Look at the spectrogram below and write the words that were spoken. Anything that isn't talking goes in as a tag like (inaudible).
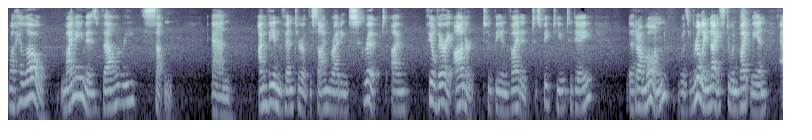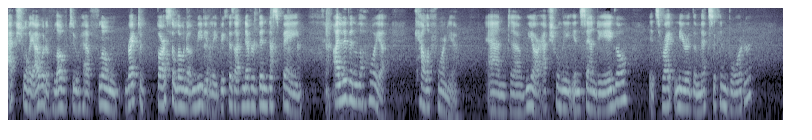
Well, hello. My name is Valerie Sutton, and I'm the inventor of the sign writing script. I feel very honored to be invited to speak to you today. Ramon was really nice to invite me, and actually, I would have loved to have flown right to Barcelona immediately because I've never been to Spain. I live in La Jolla, California, and uh, we are actually in San Diego. It's right near the Mexican border,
